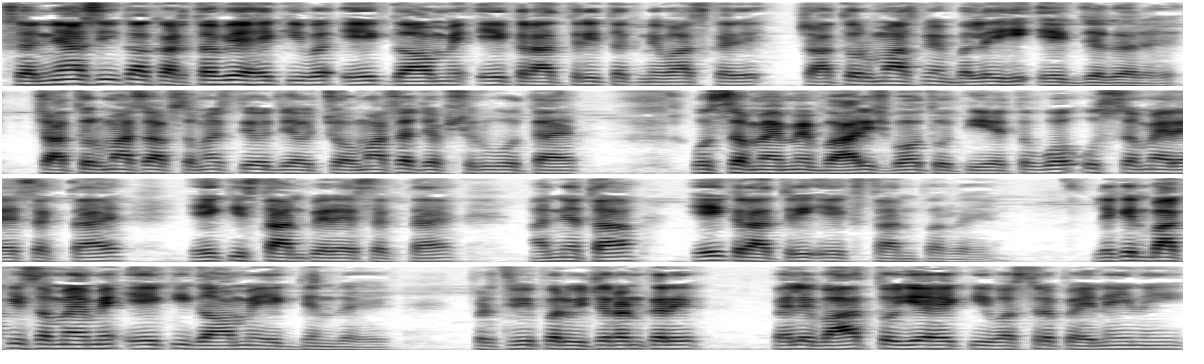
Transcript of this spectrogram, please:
सन्यासी का कर्तव्य है कि वह एक गाँव में एक रात्रि तक निवास करे। चातुर्मास में भले ही एक जगह रहे। चातुर्मास आप समझते हो, जब चौमासा जब शुरू होता है, उस समय में बारिश बहुत होती है तो वह उस समय रह सकता है, एक ही स्थान पर रह सकता है, अन्यथा एक रात्रि एक स्थान पर रहे। लेकिन बाकी समय में एक ही गाँव में एक दिन रहे। पृथ्वी पर विचरण करे। पहले बात तो यह है कि वस्त्र पहने ही नहीं।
